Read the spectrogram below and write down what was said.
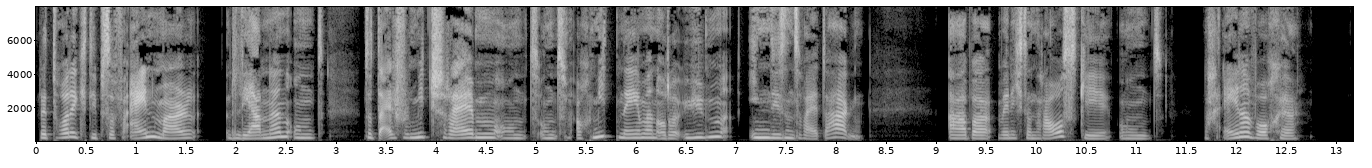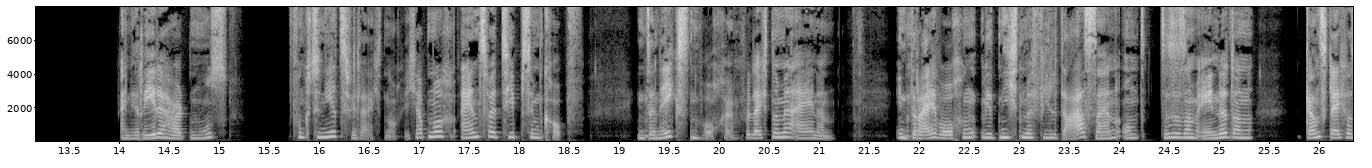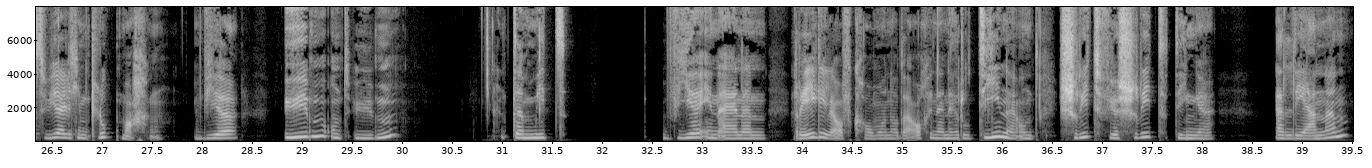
Rhetoriktipps auf einmal lernen und total viel mitschreiben und, und auch mitnehmen oder üben in diesen zwei Tagen. Aber wenn ich dann rausgehe und nach einer Woche eine Rede halten muss, funktioniert es vielleicht noch. Ich habe noch ein, zwei Tipps im Kopf. In der nächsten Woche vielleicht nur mehr einen. In drei Wochen wird nicht mehr viel da sein und das ist am Ende dann ganz gleich, was wir eigentlich im Club machen. Wir üben und üben, damit wir in einen Regellauf kommen oder auch in eine Routine und Schritt für Schritt Dinge erlernen,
